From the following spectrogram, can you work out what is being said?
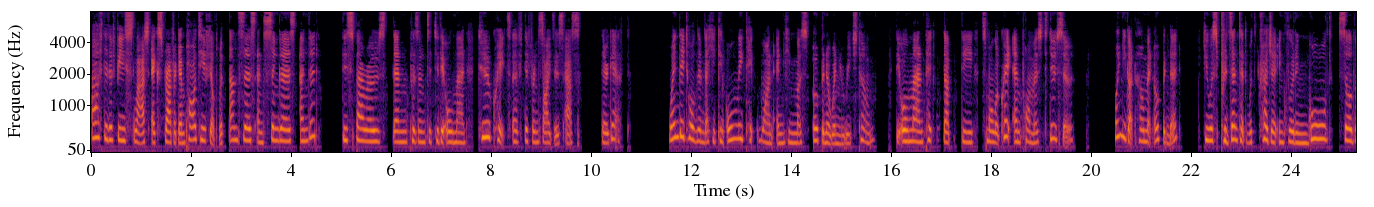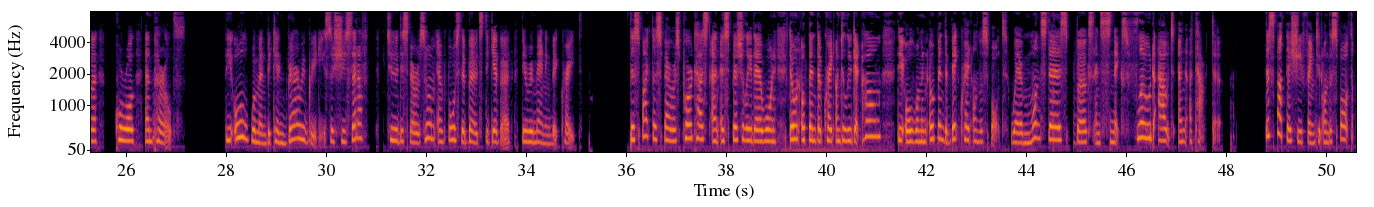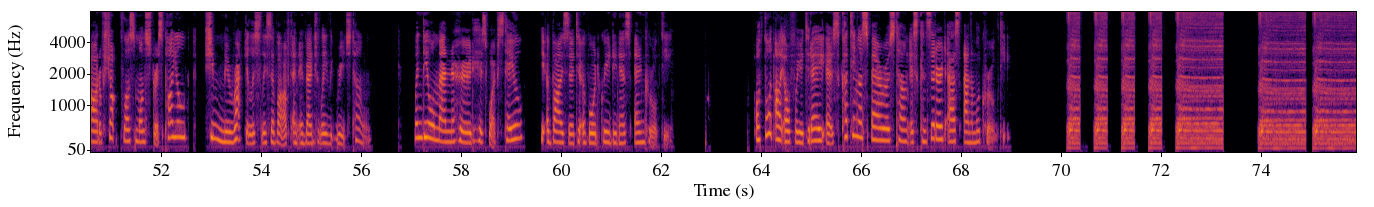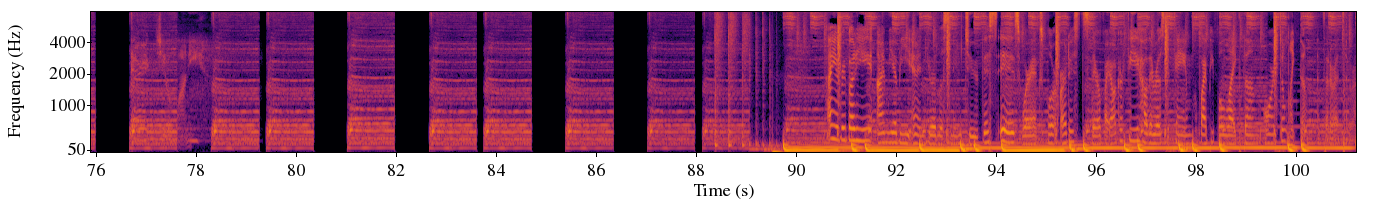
After the feast slash extravagant party filled with dancers and singers ended, the sparrows then presented to the old man two crates of different sizes as their gift. When they told him that he can only take one and he must open it when he reached home, the old man picked up the smaller crate and promised to do so. When he got home and opened it, he was presented with treasure including gold, silver, coral, and pearls. The old woman became very greedy, so she set off to the sparrow's home and forced the birds to give her the remaining big crate. Despite the sparrow's protest and especially their warning, don't open the crate until you get home, the old woman opened the big crate on the spot, where monsters, bugs, and snakes flowed out and attacked her. Despite that she fainted on the spot out of shock plus monstrous pile, she miraculously survived and eventually reached home. When the old man heard his wife's tale, he advised her to avoid greediness and cruelty. A thought I offer you today is cutting a sparrow's tongue is considered as animal cruelty. Everybody, I'm Yabi and you're listening to This Is where I explore artists, their biography, how they rose to fame, why people like them or don't like them, etc. etc.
